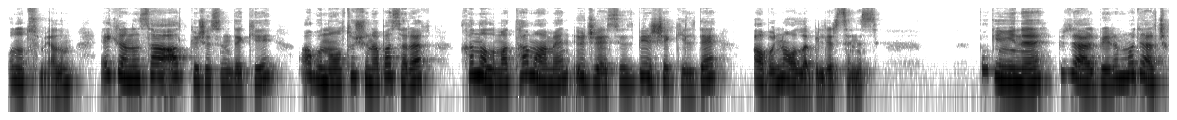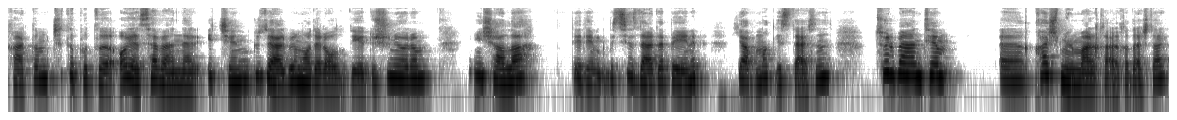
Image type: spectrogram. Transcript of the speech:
unutmayalım. Ekranın sağ alt köşesindeki abone ol tuşuna basarak kanalıma tamamen ücretsiz bir şekilde abone olabilirsiniz. Bugün yine güzel bir model çıkarttım. Çıtı pıtı oya sevenler için güzel bir model oldu diye düşünüyorum. İnşallah dediğim gibi sizler de beğenip yapmak istersiniz. Tülbentim e, kaşmir marka arkadaşlar.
